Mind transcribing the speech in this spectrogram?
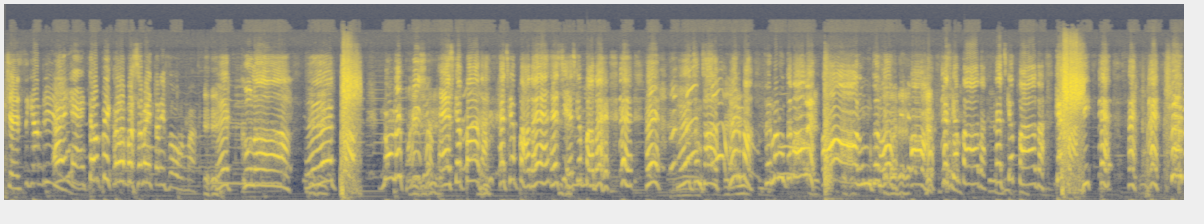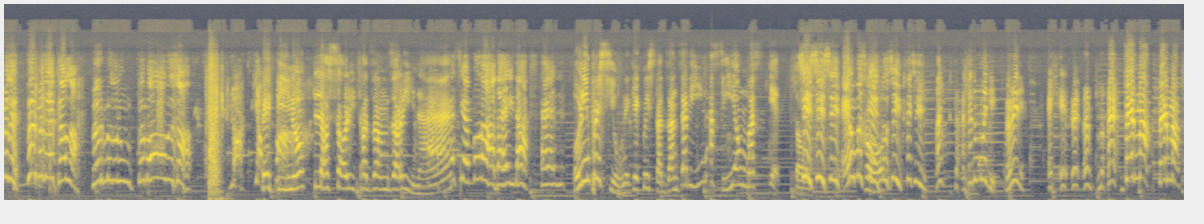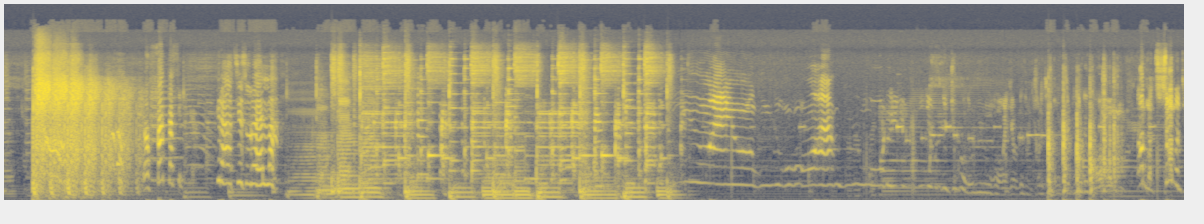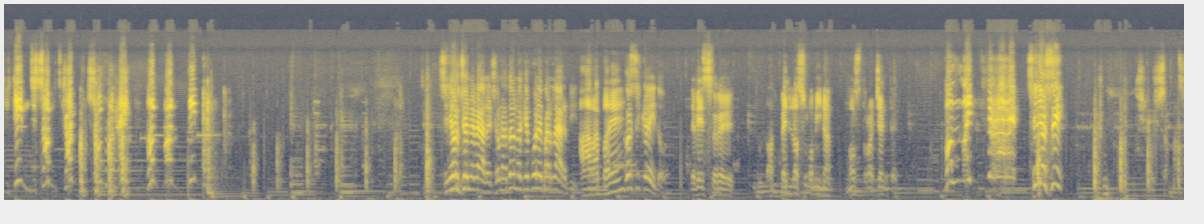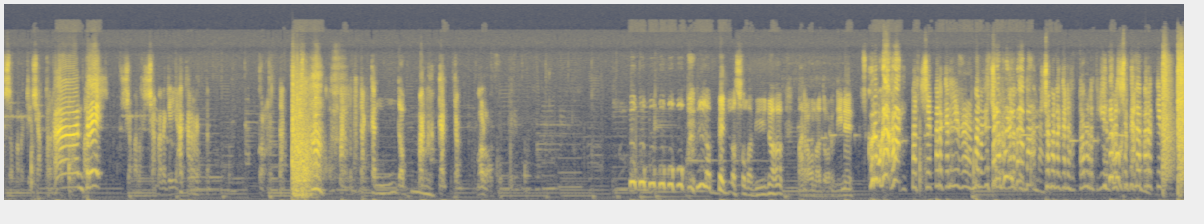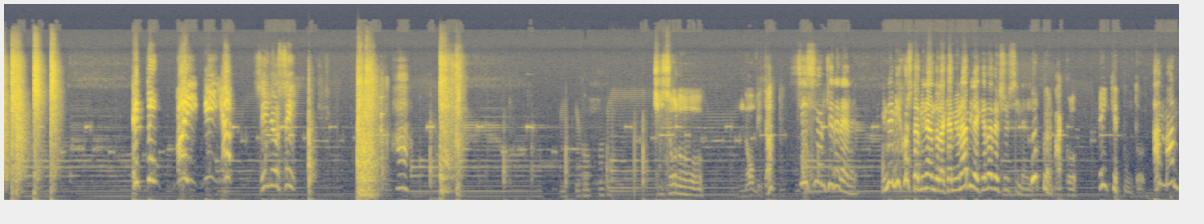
Successo, E Gabrielli? niente, un piccolo abbassamento di forma. Eccola! Ecco! non l'hai presa. È scappata! È scappata, eh? Eh sì, è scappata, eh! Eh, eh, eh, zanzara! Ferma! Ferma, non te muove! Ah, non te muove! Ah, è scappata! È scappata! Che guardi? Eh, eh, eh! Fermate! Fermate calla! Fermate, non te muove, sa! Peppino, la solita zanzarina, Eh, eh? si è volata, Eida! Eh, Ho l'impressione che questa zanzarina sia un maschietto. sì, sì, sì! È un Ecco. maschietto, sì, sì! Eh, Aspetta, aspetta un momentino, va bene? Eh, eh, eh, ferma, ferma! L'ho fatta secca. Grazie, sorella! Signor generale, c'è una donna che vuole parlarvi. Araba, eh? Così credo. Deve essere la bella Solomina, nostro agente. Falla entrare! Signor sì! Andre! Ah. La bella Solomina, parola d'ordine. E tu vai via! Signor sì! Ci sono novità? Sì, signor generale. Il nemico sta minando la camionabile che va verso il Sinai. Oh, perbacco. E in che punto? Amman?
